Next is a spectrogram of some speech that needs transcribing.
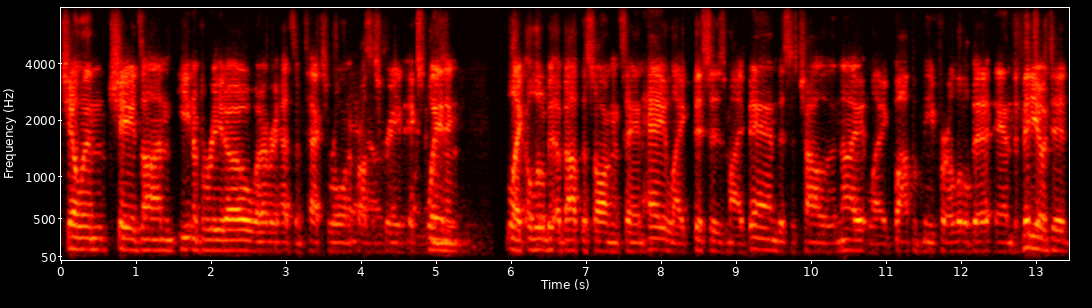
chilling, shades on, eating a burrito, whatever. He had some text rolling Yeah, across the screen, explaining like a little bit about the song and saying, "Hey, like this is my band. This is Child of the Night. Like bop with me for a little bit." And the video did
